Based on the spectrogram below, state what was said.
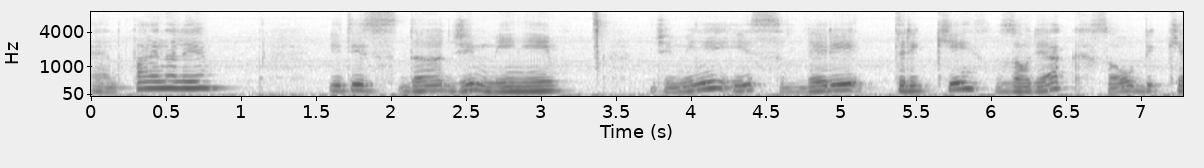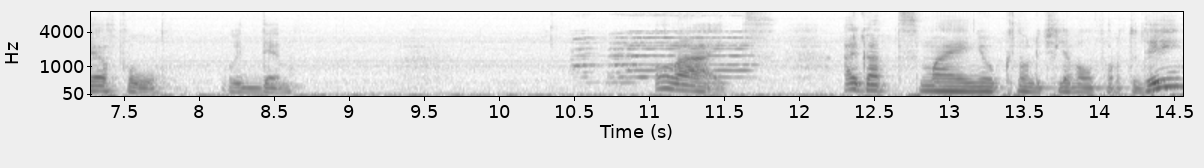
And finally it is the Gemini. Gemini is very tricky zodiac so be careful with them. Alright I got my new knowledge level for today.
